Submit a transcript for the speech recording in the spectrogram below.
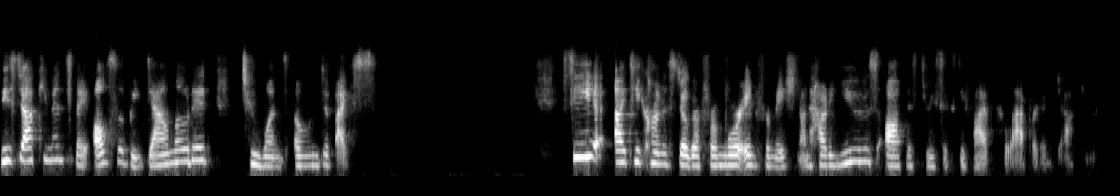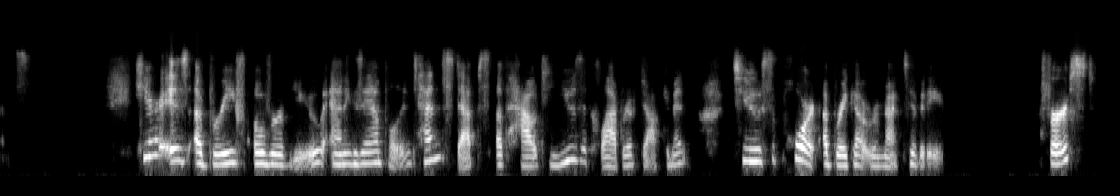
These documents may also be downloaded to one's own device. See IT Conestoga for more information on how to use Office 365 collaborative documents. Here is a brief overview and example in 10 steps of how to use a collaborative document to support a breakout room activity. First,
